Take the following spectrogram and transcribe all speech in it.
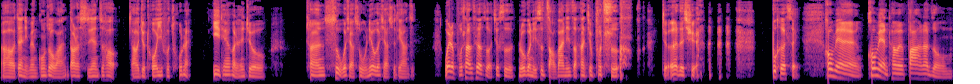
然后在里面工作完到了时间之后，然后就脱衣服出来，一天可能就穿四五个小时、五六个小时的样子。为了不上厕所，就是如果你是早班，你早上就不吃，就饿着去，不喝水。后面后面他们发那种。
